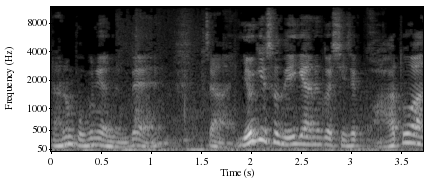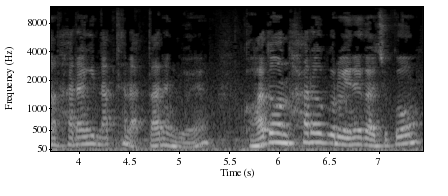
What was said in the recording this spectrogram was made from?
라는 부분이었는데 자 여기서도 얘기하는 것이 이제 과도한 하락이 나타났다는 거예요. 과도한 하락으로 인해 가지고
